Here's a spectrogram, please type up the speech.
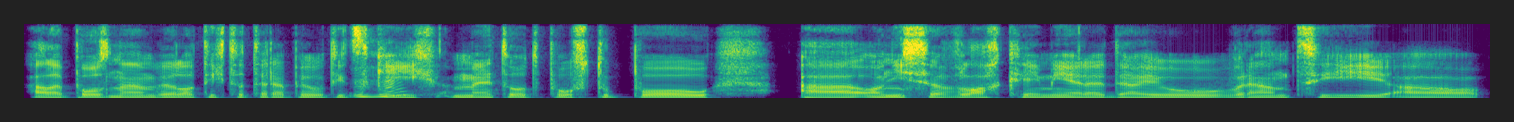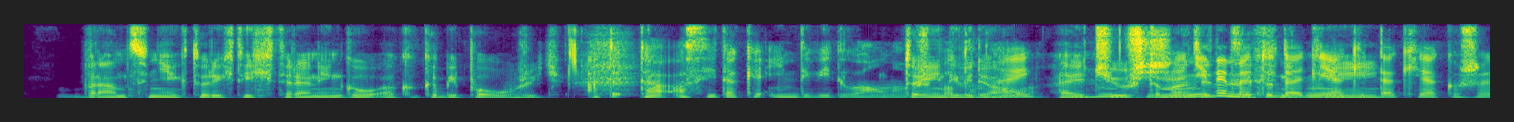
ale poznám veľa týchto terapeutických mm-hmm. metód, postupov a oni sa v ľahkej miere dajú v rámci v rámci niektorých tých tréningov ako keby použiť. A to, to asi také individuálne. To je individuálne. Potom, hej? Hej, či už to máte nevieme techniky, tu dať nejaký taký akože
